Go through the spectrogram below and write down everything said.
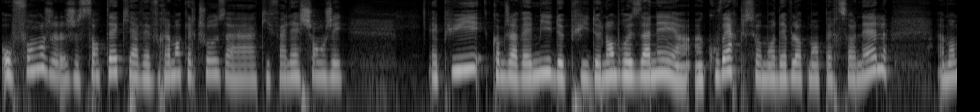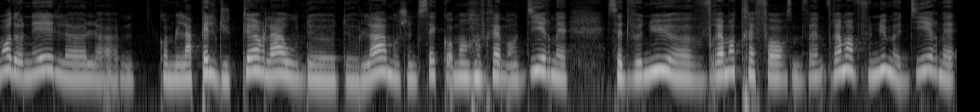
au fond, je, sentais qu'il y avait vraiment quelque chose qu'il fallait changer. Et puis, comme j'avais mis depuis de nombreuses années un, couvercle sur mon développement personnel, à un moment donné, comme l'appel du cœur là ou de, l'âme, ou je ne sais comment vraiment dire, mais c'est devenu euh, vraiment très fort. Vraiment venu me dire, mais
